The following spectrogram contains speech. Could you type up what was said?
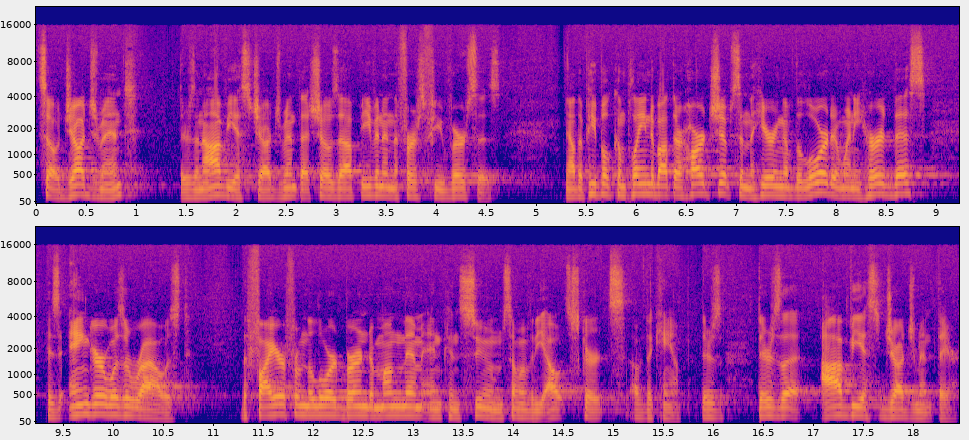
So, judgment, there's an obvious judgment that shows up even in the first few verses. Now, the people complained about their hardships in the hearing of the Lord, and when he heard this, his anger was aroused. The fire from the Lord burned among them and consumed some of the outskirts of the camp. There's, there's an obvious judgment there,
